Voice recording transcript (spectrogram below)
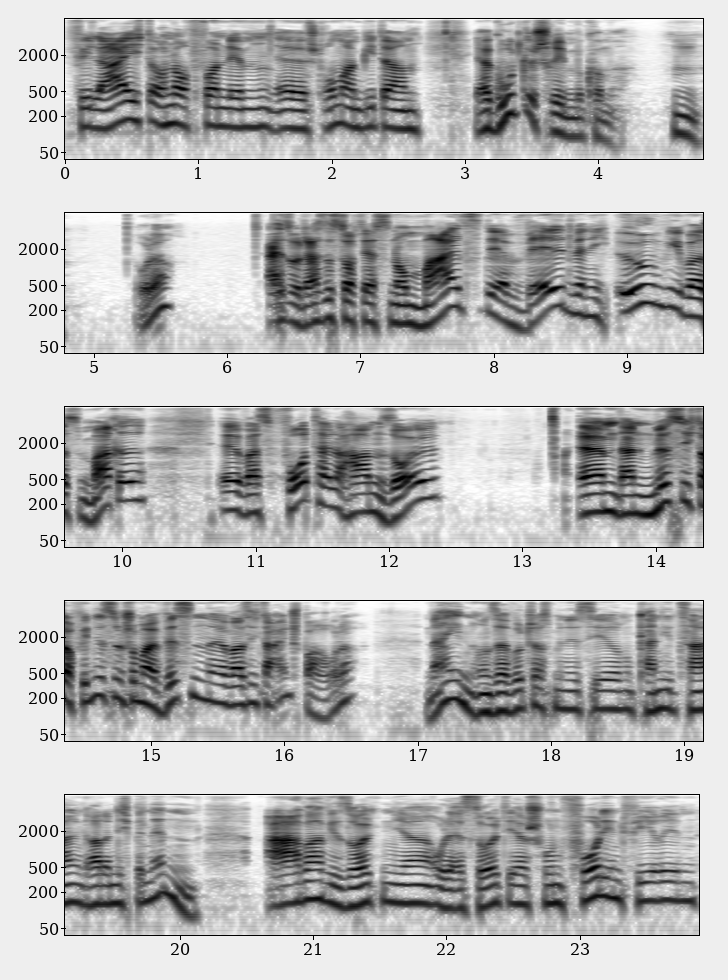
vielleicht auch noch von dem äh, Stromanbieter ja gut geschrieben bekomme. Hm. Oder? Also das ist doch das Normalste der Welt, wenn ich irgendwie was mache, äh, was Vorteile haben soll, ähm, dann müsste ich doch wenigstens schon mal wissen, äh, was ich da einspare, oder? Nein, unser Wirtschaftsministerium kann die Zahlen gerade nicht benennen. Aber wir sollten ja, oder es sollte ja schon vor den Ferien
